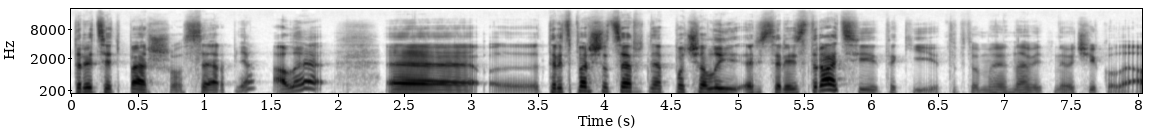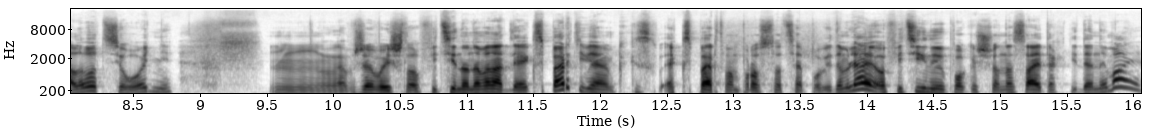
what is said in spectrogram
31 серпня, але 31 серпня почали реєстрації такі, тобто ми навіть не очікували. Але от сьогодні вже вийшла офіційна новина для експертів. Я як експерт вам просто це повідомляю. Офіційної поки що на сайтах ніде немає,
